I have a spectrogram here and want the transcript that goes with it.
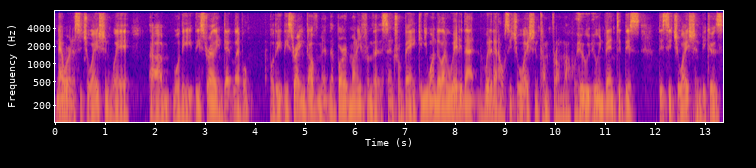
now we're in a situation where um, well the, the Australian debt level or the, the Australian government that borrowed money from the central bank, and you wonder like where did that where did that whole situation come from? Like who who invented this this situation? Because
